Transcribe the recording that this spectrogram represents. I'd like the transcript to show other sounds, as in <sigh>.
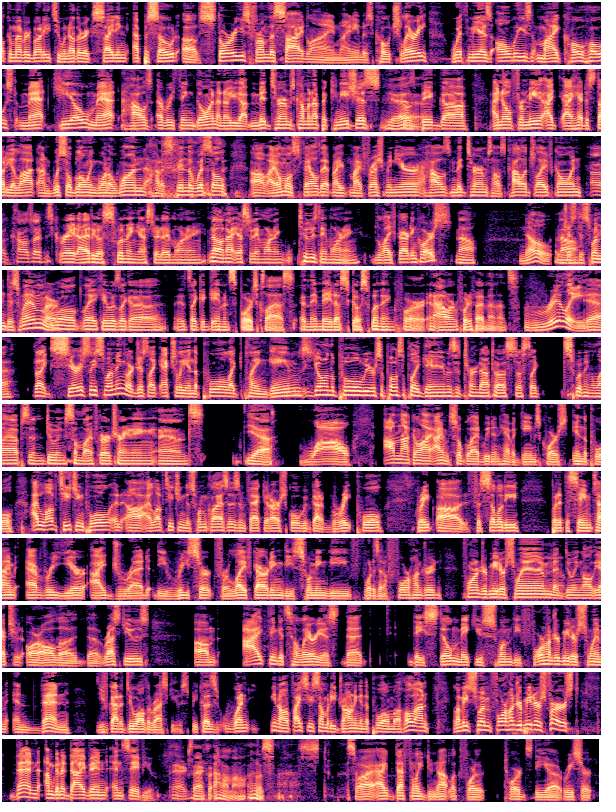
Welcome, everybody, to another exciting episode of Stories from the Sideline. My name is Coach Larry. With me, as always, my co host, Matt Keogh. Matt, how's everything going? I know you got midterms coming up at Canisius. Yeah. Those big, uh, I know for me, I, I had to study a lot on whistleblowing 101, how to spin the whistle. <laughs> um, I almost failed at my, my freshman year. How's midterms? How's college life going? Oh, college life is great. I had to go swimming yesterday morning. No, not yesterday morning. Tuesday morning. Lifeguarding course? No. No. No. Just to swim to swim? Or? Well, like it was like a it's like a game and sports class, and they made us go swimming for an hour and forty five minutes. really? Yeah. Like seriously swimming or just like actually in the pool, like playing games? Go in the pool. We were supposed to play games. It turned out to us just like swimming laps and doing some lifeguard training, and yeah, Wow. I'm not gonna lie. I'm so glad we didn't have a games course in the pool. I love teaching pool, and uh, I love teaching the swim classes. In fact, at our school, we've got a great pool, great uh, facility. But at the same time, every year I dread the recert for lifeguarding, the swimming, the what is it, a 400, 400 meter swim, then doing all the extra or all the the rescues. Um, I think it's hilarious that they still make you swim the 400 meter swim and then you've got to do all the rescues because when you know if i see somebody drowning in the pool i'm like hold on let me swim 400 meters first then i'm going to dive in and save you yeah, exactly. I don't know. It was stupid. so i, I definitely do not look for towards the uh, research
